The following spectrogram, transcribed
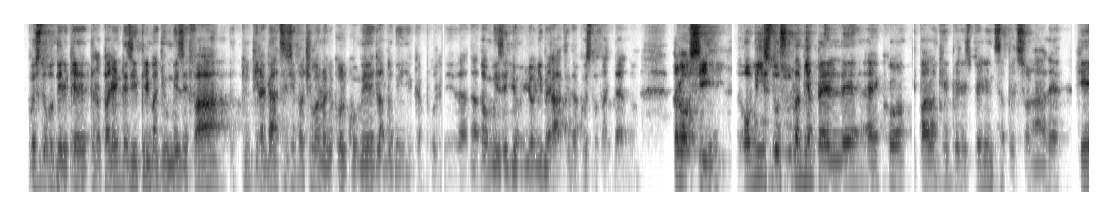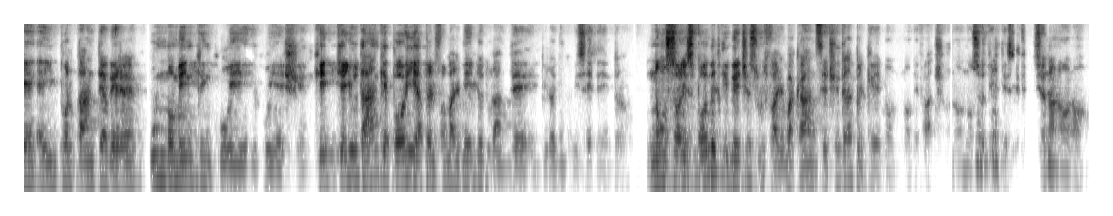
Questo vuol dire che, tra parentesi, prima di un mese fa, tutti i ragazzi si facevano il col con me la domenica, pure. Da, da un mese li ho, li ho, liberati da questo fardello. Però sì, ho visto sulla mia pelle, ecco, parlo anche per esperienza personale, che è importante avere un momento in cui, in cui esci, che ti aiuta anche poi a performare meglio durante il periodo in cui sei dentro. Non so risponderti invece sul fare vacanze, eccetera, perché non, non le faccio, no? non so dirti se funzionano o no.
